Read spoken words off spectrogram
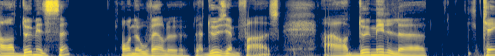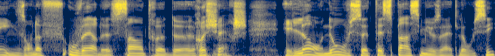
En 2007, on a ouvert le- la deuxième phase. En 2015, on a ouvert le centre de recherche. Et là, on ouvre cet espace mieux-être là aussi.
